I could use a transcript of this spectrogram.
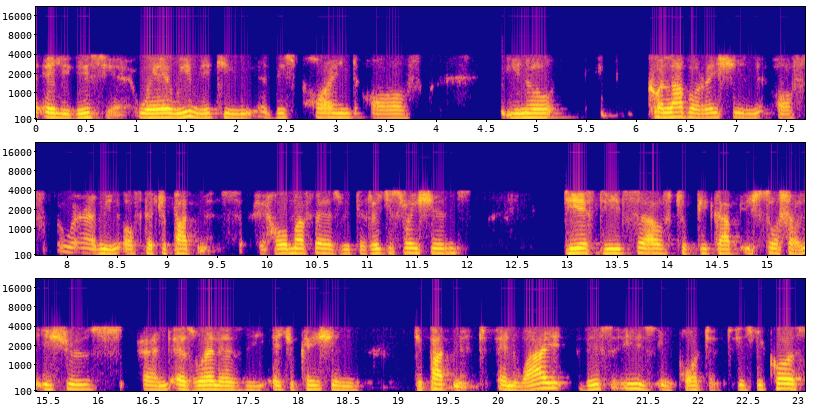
early this year, where we're making this point of you know collaboration of, I mean, of the departments, Home Affairs with the registrations, DSD itself to pick up social issues, and as well as the education department. And why this is important is because,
